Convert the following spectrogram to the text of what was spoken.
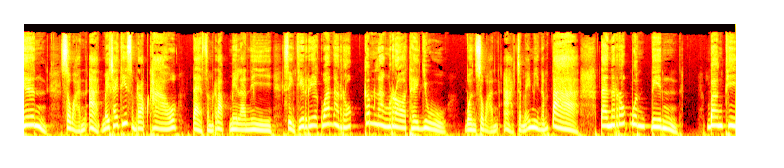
ขึ้น สวรรค์อาจไม่ใช่ที่สำหรับเขา แต่สำหรับเมลานี สิ่งที่เรียกว่านรกกำลังรอเธออยู่ บนสวรรค์อาจจะไม่มีน้ำตา แต่นรกบนดิน บางที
